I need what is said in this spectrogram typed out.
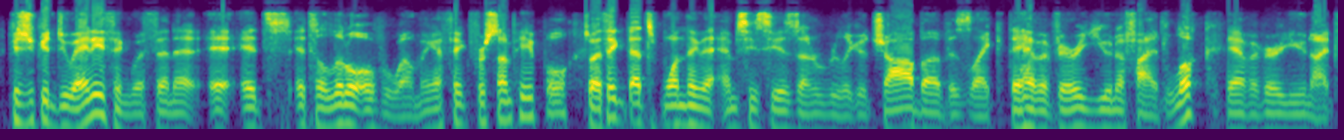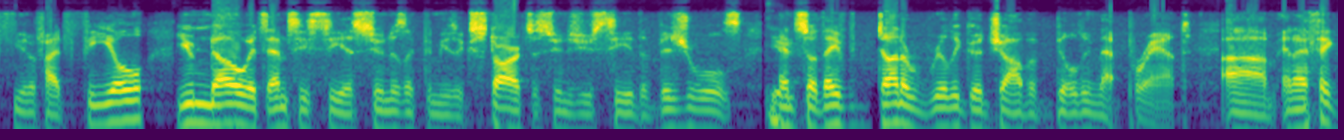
because you can do anything within it, it, it's it's a little overwhelming, I think, for some people. So I think that's one thing that MCC has done a really good job of is like they have a very unified look, they have a very unified unified feel. You know, it's MCC as soon as like the music starts, as soon as you see the visuals, Yeah. and so they've done a really good job of building that brand. Um, and I think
